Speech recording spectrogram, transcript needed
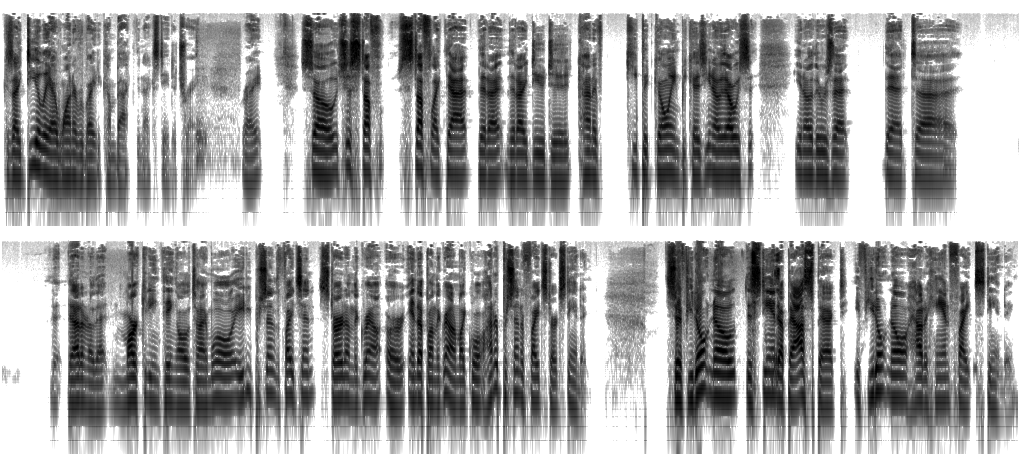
Because ideally, I want everybody to come back the next day to train, right? So it's just stuff stuff like that that I that I do to kind of keep it going because you know always you know there was that that uh, I don't know that marketing thing all the time. Well, eighty percent of the fights end, start on the ground or end up on the ground. I'm like, well, 100 percent of fights start standing. So if you don't know the stand up aspect, if you don't know how to hand fight standing,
